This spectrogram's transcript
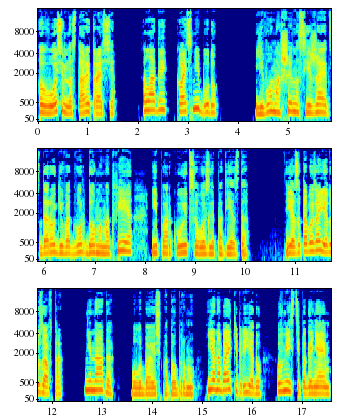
«Восемь на старой трассе». «Лады, к восьми буду». Его машина съезжает с дороги во двор дома Матфея и паркуется возле подъезда. «Я за тобой заеду завтра». «Не надо», — улыбаюсь по-доброму. «Я на байке приеду, вместе погоняем».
